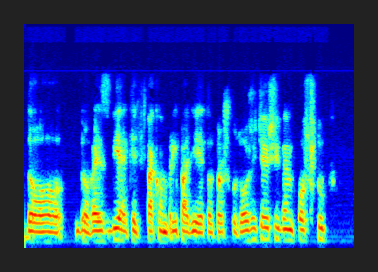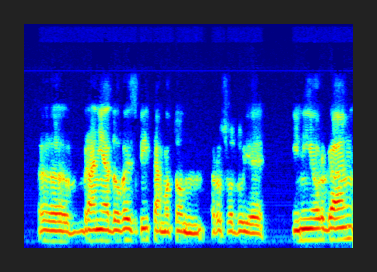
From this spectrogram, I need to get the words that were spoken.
do, do väzby, aj keď v takom prípade je to trošku zložitejší ten postup e, brania do väzby, tam o tom rozhoduje iný orgán,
